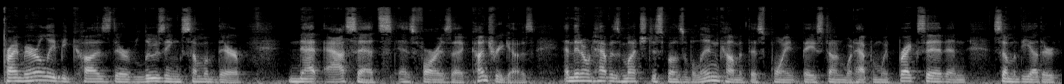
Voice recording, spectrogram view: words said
primarily because they're losing some of their net assets as far as a country goes, and they don't have as much disposable income at this point based on what happened with Brexit and some of the other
